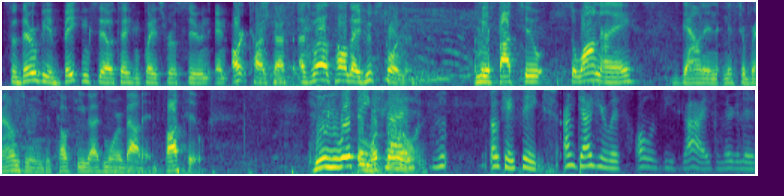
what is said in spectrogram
So there will be a baking sale taking place real soon, an art contest, as well as holiday hoops tournament. And we have Fatu Sawane down in Mr. Brown's room to talk to you guys more about it. Fatu, who are you with and what's Thanks, going on? Okay, thanks. I'm down here with all of these guys, and they're gonna.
